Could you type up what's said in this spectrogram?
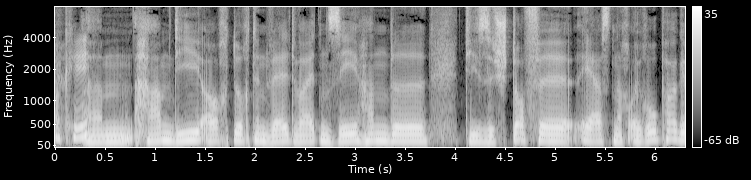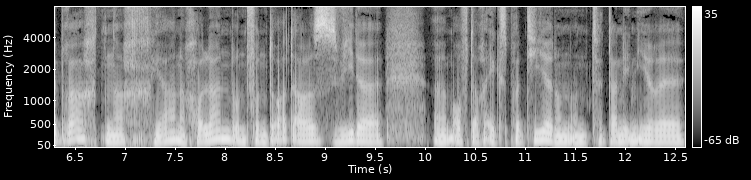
Okay. ähm, haben die auch durch den weltweiten Seehandel diese Stoffe erst nach Europa gebracht, nach, ja, nach Holland und von dort aus wieder ähm, oft auch exportiert und, und dann in ihre,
